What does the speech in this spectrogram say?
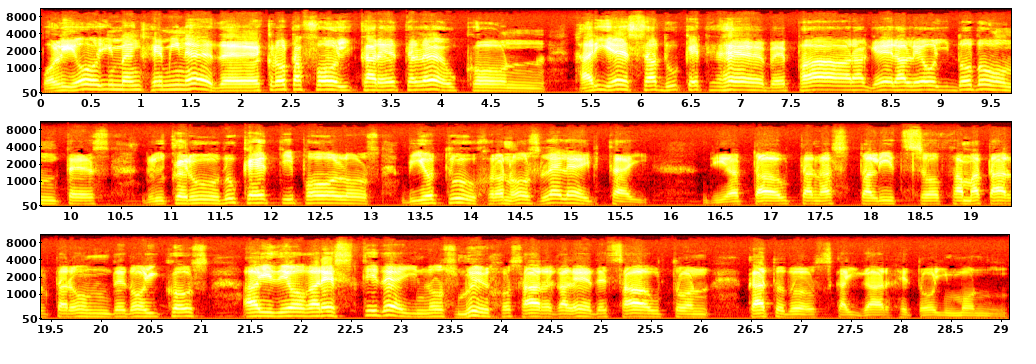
Polioi mengeminede crotafoi careteleucon Hariesa ducet hebe para gera Dulcerou duceti polos, biotou chronos leleiptai, dia tautan astalitzo thamatartaron de doikos, aideogaresti deinos mychos argaledes auton, katodos kai garhetoimon,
